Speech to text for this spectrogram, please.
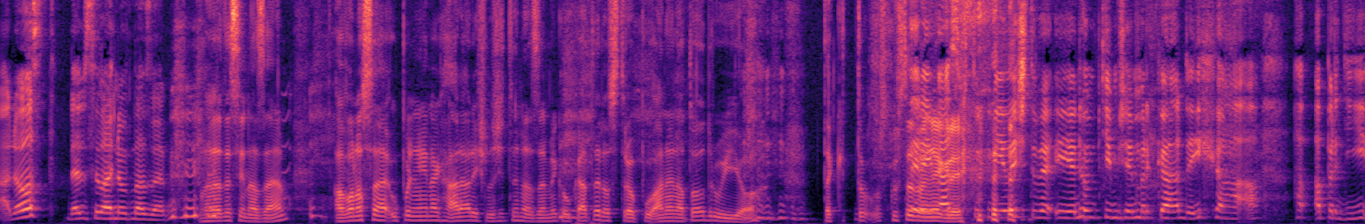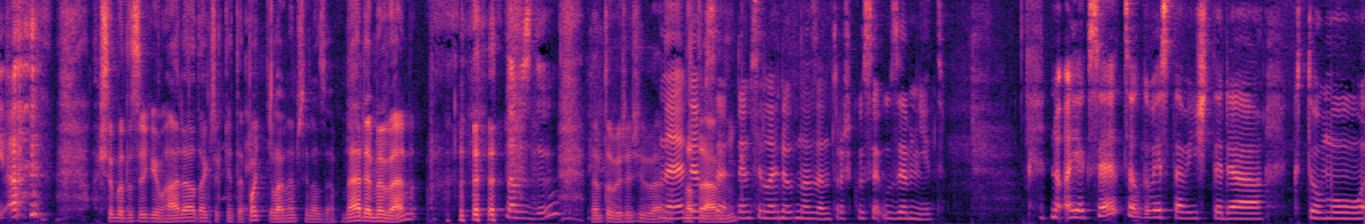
a dost, jdem si lehnout na zem. Hledáte si na zem a ono se úplně jinak hádá, když ležíte na zemi, koukáte do stropu a ne na toho druhýho. Tak to, zkuste to Který někdy. vás v tu chvíli štve i jenom tím, že mrká, dejchá a, a, a prdí. A Až se budete s někým hádat, tak řekněte, pojď, lehnem si na zem. Ne, jdeme ven, na vzduch. jdem to vyřešit ven, Ne, na jdem, se, jdem si lehnout na zem, trošku se uzemnit. No a jak se celkově stavíš teda k tomu uh,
